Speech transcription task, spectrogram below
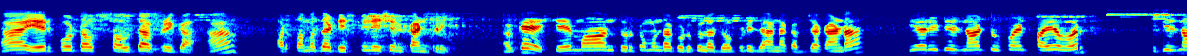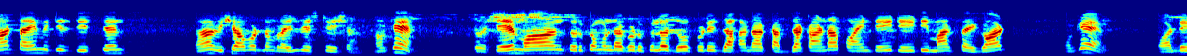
airport of South Africa और some destination country Okay, Sheman, Turkamunda, Kudukula, Dopudi, Dahana, Kabjakanda. Here it is not 2.5 hours. It is not time, it is distance. Uh, Vishakhapatnam railway station. Okay. So షేమాన్ తుర్కముండ కొడుకులో దోపిడి దహన కబ్జాకాండ point eight eighty marks I got okay what do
